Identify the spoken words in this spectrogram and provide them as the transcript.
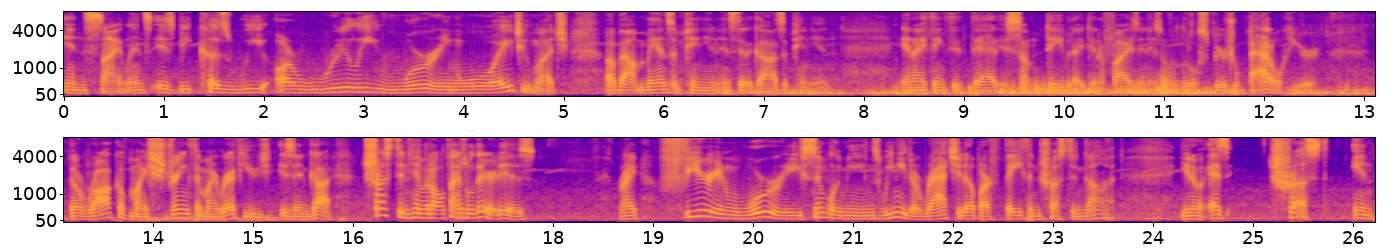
in silence is because we are really worrying way too much about man's opinion instead of God's opinion. And I think that that is something David identifies in his own little spiritual battle here. The rock of my strength and my refuge is in God. Trust in Him at all times. Well, there it is, right? Fear and worry simply means we need to ratchet up our faith and trust in God. You know, as trust in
